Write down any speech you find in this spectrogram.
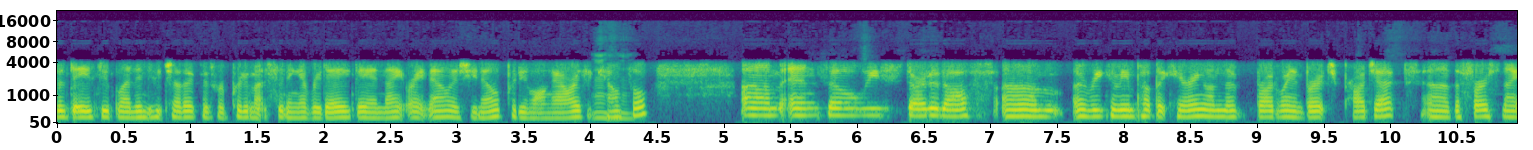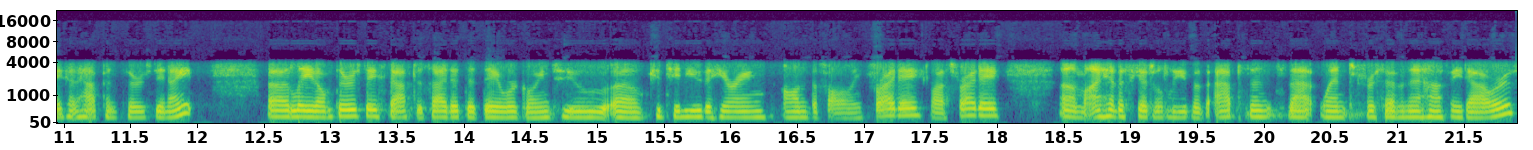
the days do blend into each other because we're pretty much sitting every day, day and night right now, as you know, pretty long hours at mm-hmm. council. Um, and so we started off um, a reconvened public hearing on the Broadway and Birch project. Uh, the first night had happened Thursday night uh, late on Thursday, staff decided that they were going to uh, continue the hearing on the following Friday, last Friday. Um, I had a scheduled leave of absence that went for seven and a half, eight hours.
